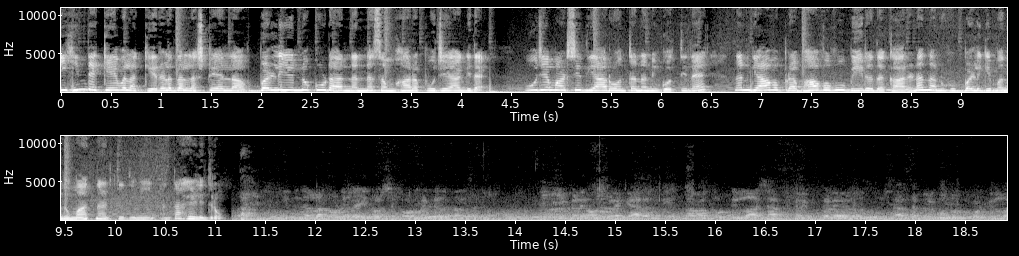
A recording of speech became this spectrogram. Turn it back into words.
ಈ ಹಿಂದೆ ಕೇವಲ ಕೇರಳದಲ್ಲಷ್ಟೇ ಅಲ್ಲ, ಹುಬ್ಬಳ್ಳಿಯಲ್ಲೂ ಕೂಡ ನನ್ನ ಸಂಹಾರ ಪೂಜೆ ಆಗಿದೆ. ಪೂಜೆ ಮಾಡಿಸಿದ ಯಾರು ಅಂತ ನನಗೆ ಗೊತ್ತಿದೆ. ನನ್ಗೆ ಯಾವ ಪ್ರಭಾವವೂ ಬೀರದ ಕಾರಣ ನಾನು ಹುಬ್ಬಳ್ಳಿಗೆ ಬಂದು ಮಾತನಾಡ್ತಿದ್ದೀನಿ ಅಂತ ಹೇಳಿದ್ರು ಇದನ್ನೆಲ್ಲ ನೋಡಿದ್ರೆ ಐದು ವರ್ಷ ಗೌರ್ಮೆಂಟ್ ಇರುತ್ತಂತ ಈ ಕಡೆ ಒಂದು ಕಡೆ ಗ್ಯಾರಂಟಿ ಅಂತ ದುಡ್ಡಿಲ್ಲ, ಶಾಸಕರಿಗೆ ಶಾಸಕರಿಗೂ ದುಡ್ಡು ಕೊಟ್ಟಿಲ್ಲ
